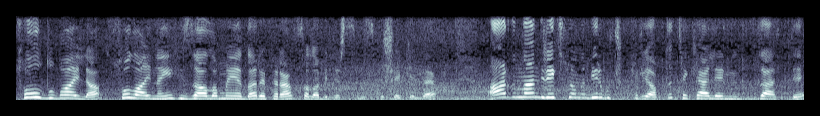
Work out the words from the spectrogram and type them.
sol dubayla sol aynayı hizalamaya da referans alabilirsiniz bu şekilde. Ardından direksiyonu bir buçuk tur yaptı. Tekerlerini düzeltti.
